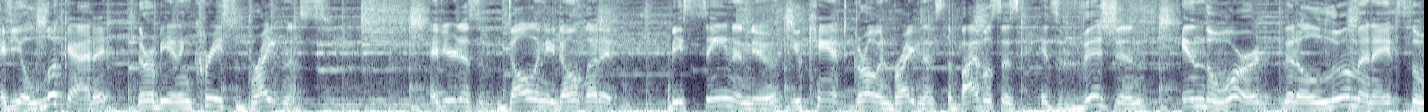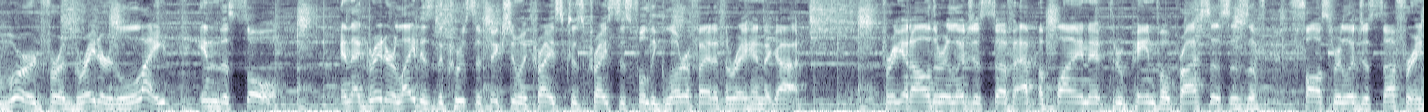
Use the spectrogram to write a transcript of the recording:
if you look at it, there will be an increased brightness. If you're just dull and you don't let it be seen in you, you can't grow in brightness. The Bible says it's vision in the Word that illuminates the Word for a greater light in the soul. And that greater light is the crucifixion with Christ because Christ is fully glorified at the right hand of God. Forget all the religious stuff, applying it through painful processes of false religious suffering.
